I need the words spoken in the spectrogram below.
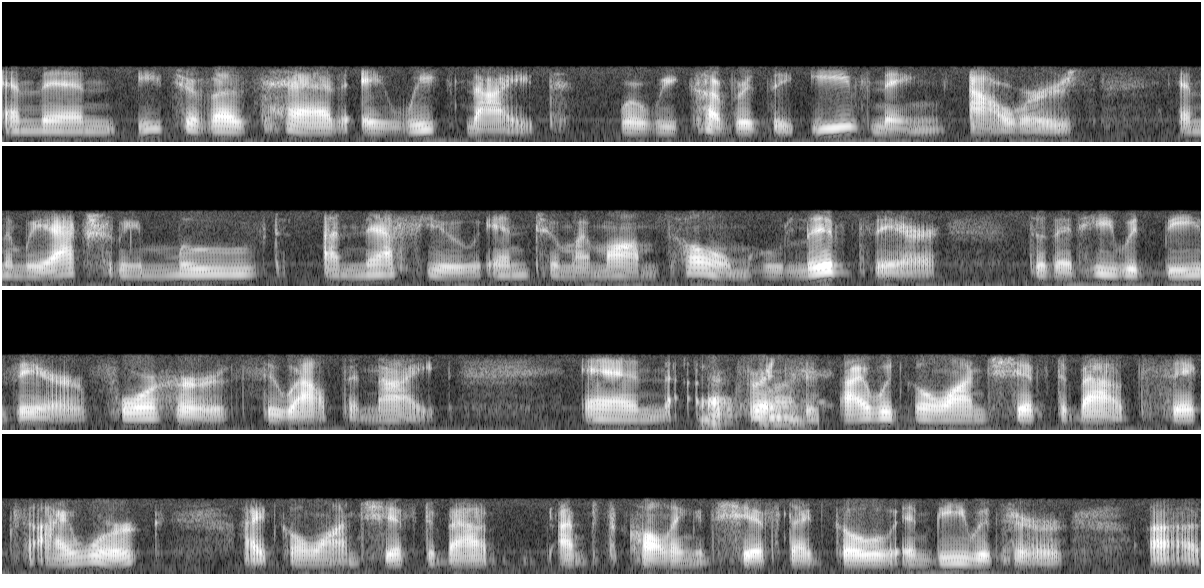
and then each of us had a weeknight where we covered the evening hours, and then we actually moved a nephew into my mom's home who lived there so that he would be there for her throughout the night. And Excellent. for instance, I would go on shift about six. I work. I'd go on shift about. I'm calling it shift. I'd go and be with her uh,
